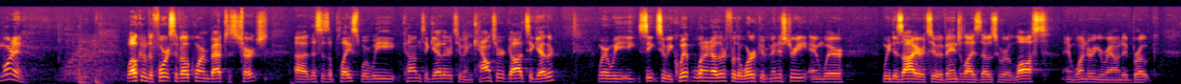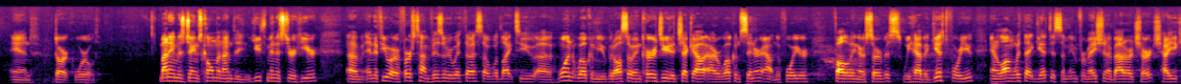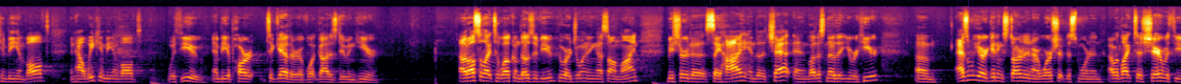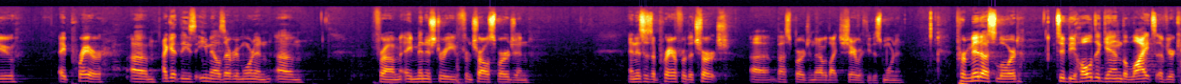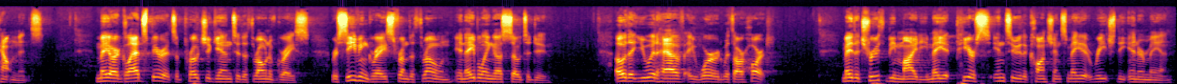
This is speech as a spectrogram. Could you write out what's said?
Good morning. Welcome to Forks of Elkhorn Baptist Church. Uh, this is a place where we come together to encounter God together, where we seek to equip one another for the work of ministry, and where we desire to evangelize those who are lost and wandering around a broke and dark world. My name is James Coleman. I'm the youth minister here. Um, and if you are a first time visitor with us, I would like to, uh, one, welcome you, but also encourage you to check out our Welcome Center out in the foyer following our service. We have a gift for you, and along with that gift is some information about our church, how you can be involved, and how we can be involved with you and be a part together of what God is doing here. I would also like to welcome those of you who are joining us online. Be sure to say hi in the chat and let us know that you are here. Um, as we are getting started in our worship this morning, I would like to share with you a prayer. Um, I get these emails every morning um, from a ministry from Charles Spurgeon. And this is a prayer for the church uh, by Spurgeon that I would like to share with you this morning. Permit us, Lord, to behold again the light of your countenance. May our glad spirits approach again to the throne of grace, receiving grace from the throne, enabling us so to do. Oh, that you would have a word with our heart. May the truth be mighty. May it pierce into the conscience. May it reach the inner man.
